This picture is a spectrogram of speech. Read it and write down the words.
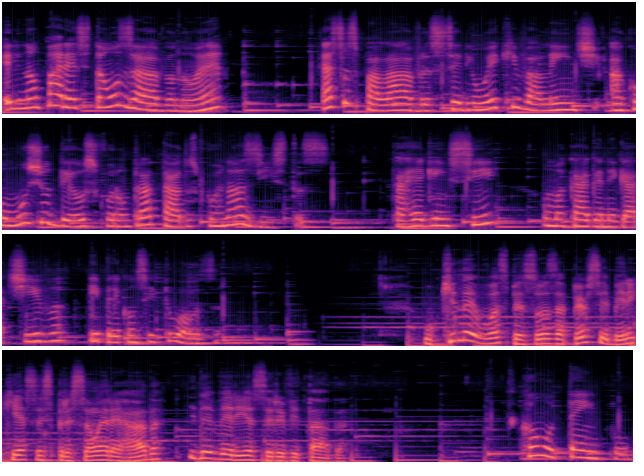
ele não parece tão usável, não é? Essas palavras seriam equivalente a como os judeus foram tratados por nazistas. Carrega em si uma carga negativa e preconceituosa. o que levou as pessoas a perceberem que essa expressão era errada e deveria ser evitada. Com o tempo,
